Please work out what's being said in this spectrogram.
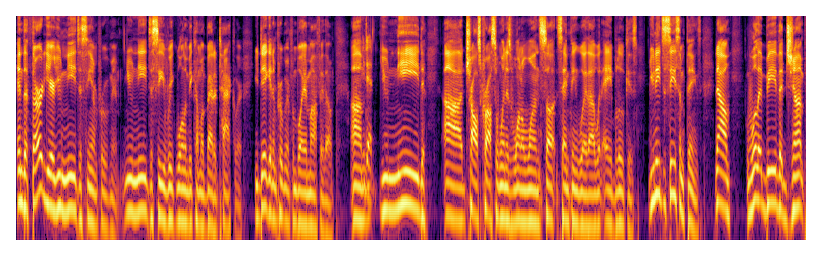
In the third year, you need to see improvement. You need to see Reek Woolen become a better tackler. You did get improvement from Boye Mafe, though. Um, You did. You need uh, Charles Cross to win his one on one. Same thing with uh, with Abe Lucas. You need to see some things. Now, will it be the jump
